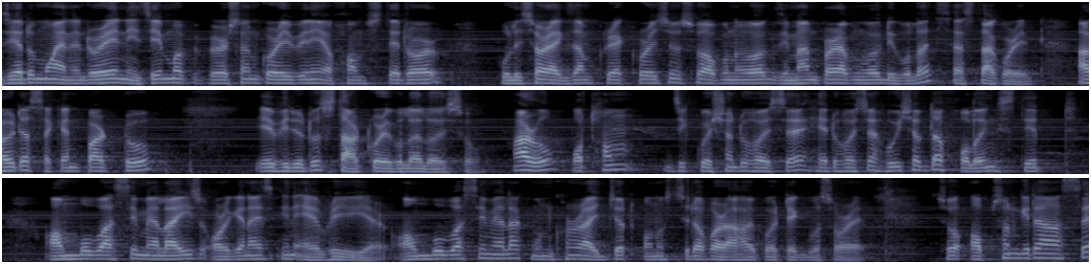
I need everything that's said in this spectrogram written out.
যিহেতু মই এনেদৰেই নিজেই মই প্ৰিপেৰেশ্যন কৰি পিনি অসম ষ্টেটৰ পুলিচৰ এক্সাম ক্ৰেক কৰিছোঁ চ' আপোনালোকক যিমান পাৰে আপোনালোকক দিবলৈ চেষ্টা কৰিম। আৰু এতিয়া ছেকেণ্ড পাৰ্টটো এই ভিডিঅ'টো ষ্টাৰ্ট কৰিবলৈ লৈছোঁ। আৰু প্ৰথম যি কুৱেশ্যনটো হৈছে সেইটো হৈছে which of the following state Ambubachi Mela is organise in every year Ambubachi Mela কোনখন ৰাজ্যত অনুষ্ঠিত কৰা হয় প্ৰত্যেক বছৰে? চ' অপশ্যনকেইটা আছে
